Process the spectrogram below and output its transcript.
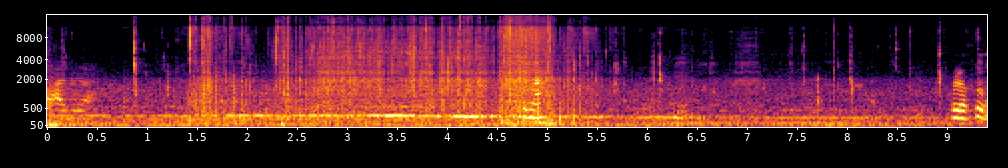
ตายไปละ ใช่ไหมคน ละครึ่ง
